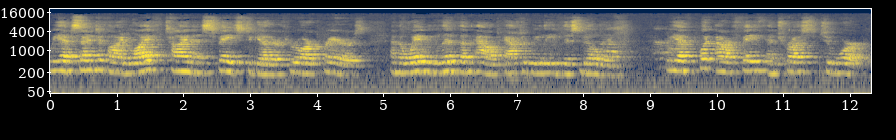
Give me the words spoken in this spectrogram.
We have sanctified life, time, and space together through our prayers and the way we live them out after we leave this building. We have put our faith and trust to work.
